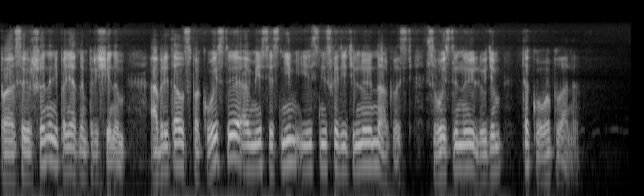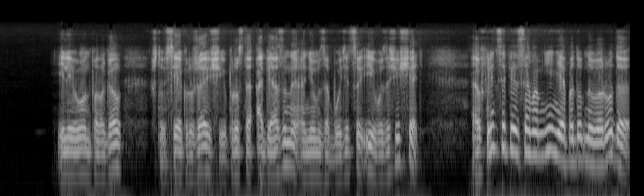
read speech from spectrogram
по совершенно непонятным причинам, обретал спокойствие, а вместе с ним и снисходительную наглость, свойственную людям такого плана. Или он полагал, что все окружающие просто обязаны о нем заботиться и его защищать. А в принципе, самомнение подобного рода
